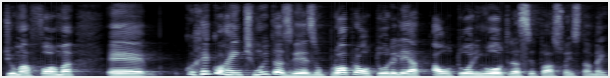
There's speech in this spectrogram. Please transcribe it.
de uma forma é, recorrente. Muitas vezes o próprio autor ele é autor em outras situações também.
